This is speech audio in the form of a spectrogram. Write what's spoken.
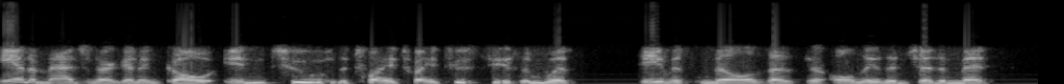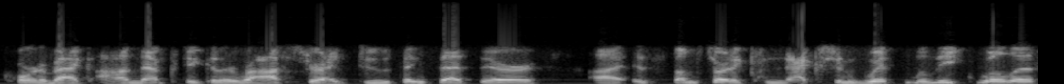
can't imagine are going to go into the 2022 season with Davis Mills as their only legitimate quarterback on that particular roster. I do think that there uh, is some sort of connection with Malik Willis,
